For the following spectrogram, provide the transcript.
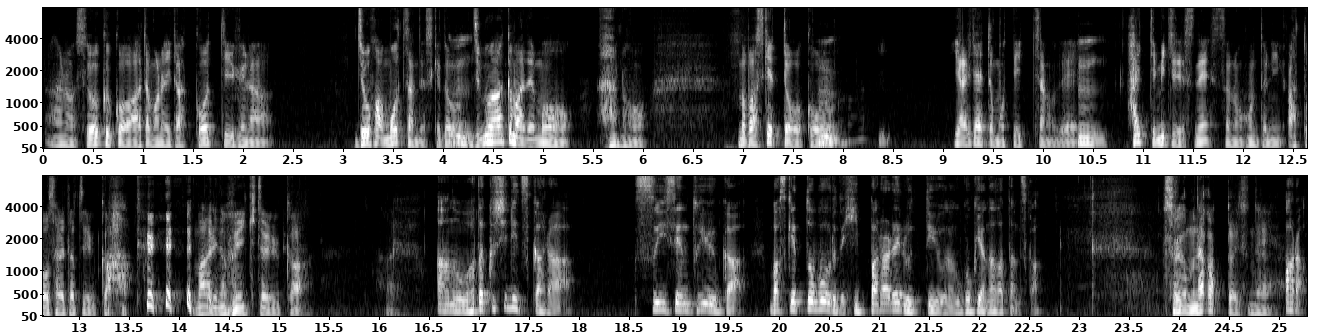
あのすごくこう頭のいい学校っていうふうな情報は持ってたんですけど、うん。自分はあくまでもあの、まあ、バスケットをこう、うん。いやりたいと思って行ってたので、うん。入ってみてですねその本当に圧倒されたというか 周りの雰囲気というか。あの、私立から推薦というか、バスケットボールで引っ張られるっていうような動きはなかったんですか？それがもうなかったですね。あら。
